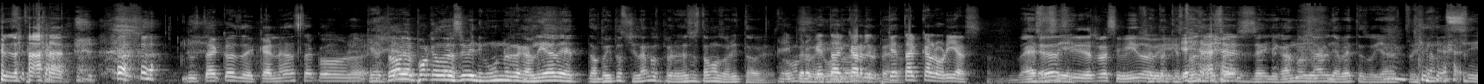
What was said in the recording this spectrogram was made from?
la- los tacos de canasta como no? Que todavía el podcast no recibe ninguna regalía de antojitos chilangos, pero en eso estamos ahorita, güey. Pero qué tal, qué qué tal calorías? Eso, Eso sí. sí es recibido. Siento que estoy, estoy llegando ya al diabetes, güey. Ya estoy... Sí.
